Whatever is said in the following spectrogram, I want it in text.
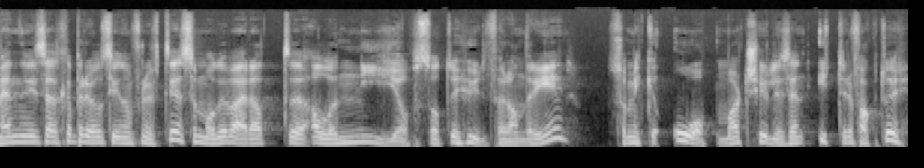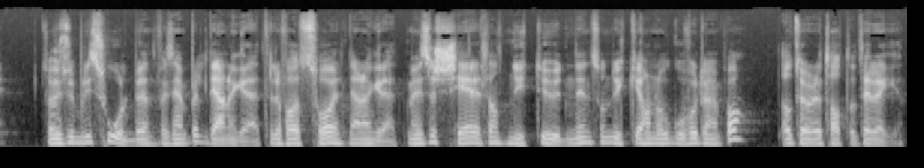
Men hvis jeg skal prøve å si noe fornuftig, så må det være at eh, alle nyoppståtte hudforandringer som ikke åpenbart skyldes en ytre faktor Så hvis du blir solbrent, for eksempel, det er noe greit. Eller får et sår, det er noe greit. Men hvis det skjer et nytt i huden din som du ikke har noe god forklaring på, da tror jeg du tatt det til legen.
